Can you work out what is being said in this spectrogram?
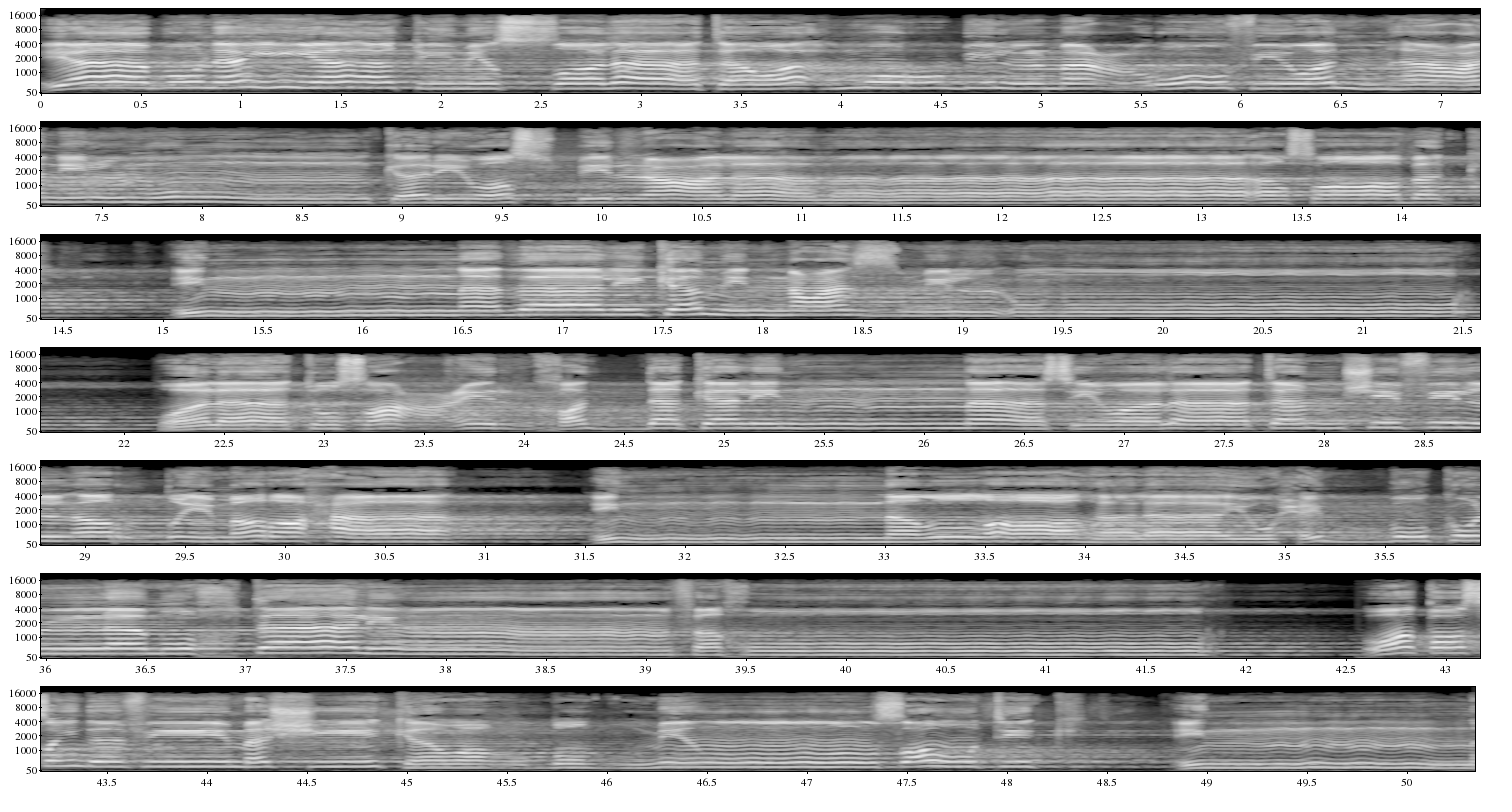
يا بني أقم الصلاة وأمر بالمعروف وانه عن المنكر واصبر على ما أصابك. إن ذلك من عزم الأمور. ولا تصعر خدك للناس ولا تمش في الأرض مرحا. إن الله لا يحب كل مختال فخور. وقصد في مشيك واغضض من صوتك. إن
